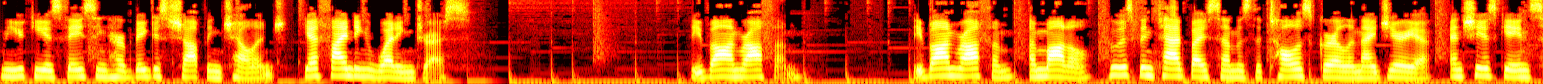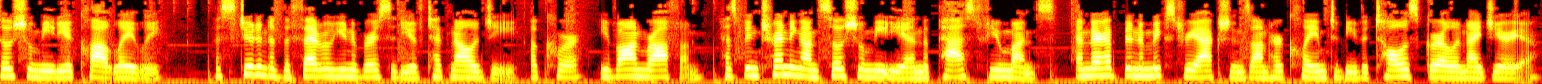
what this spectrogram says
Miyuki is facing her biggest shopping challenge, yet finding a wedding dress. Yvonne Rofem Yvonne Rofem, a model, who has been tagged by some as the tallest girl in Nigeria, and she has gained social media clout lately. A student of the Federal University of Technology, Akure, Yvonne Rofem, has been trending on social media in the past few months, and there have been mixed reactions on her claim to be the tallest girl in Nigeria.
